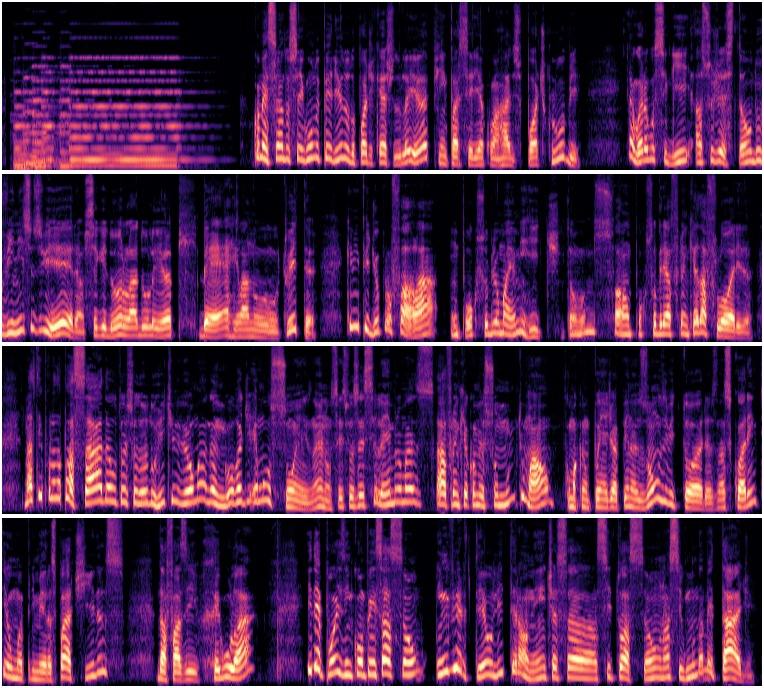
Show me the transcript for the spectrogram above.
Começando o segundo período do podcast do Layup, em parceria com a Rádio Sport Clube, agora eu vou seguir a sugestão do Vinícius Vieira, seguidor lá do Layup BR lá no Twitter, que me pediu para eu falar um pouco sobre o Miami Heat. Então vamos falar um pouco sobre a franquia da Flórida. Na temporada passada, o torcedor do Heat viveu uma gangorra de emoções, né? Não sei se vocês se lembram, mas a franquia começou muito mal, com uma campanha de apenas 11 vitórias nas 41 primeiras partidas da fase regular e depois, em compensação, inverteu literalmente essa situação na segunda metade,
